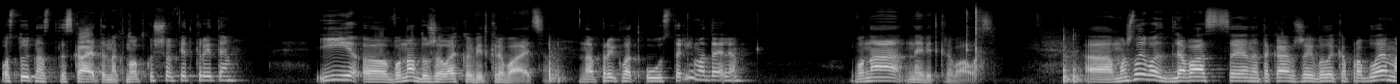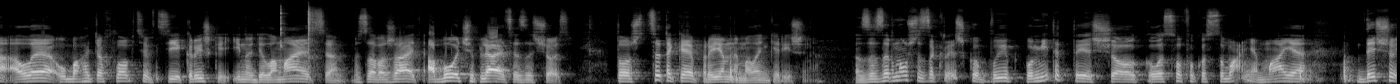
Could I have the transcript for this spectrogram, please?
Ось тут натискаєте на кнопку, щоб відкрити, і е, вона дуже легко відкривається. Наприклад, у старій моделі вона не відкривалась. Е, Можливо, для вас це не така вже й велика проблема, але у багатьох хлопців ці кришки іноді ламаються, заважають або чіпляються за щось. Тож це таке приємне маленьке рішення. Зазирнувши за кришку, ви помітите, що колесо фокусування має дещо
